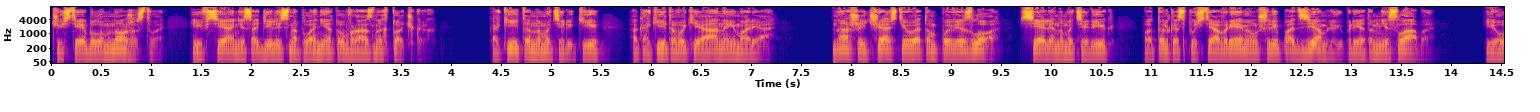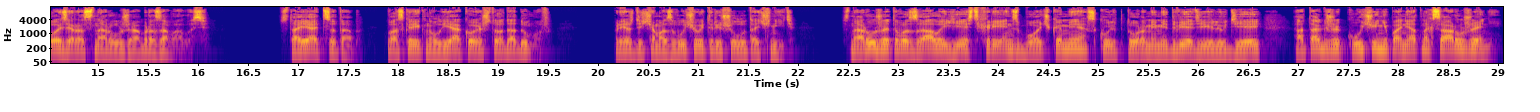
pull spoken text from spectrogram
Частей было множество, и все они садились на планету в разных точках. Какие-то на материки, а какие-то в океаны и моря. Нашей части в этом повезло, сели на материк, вот только спустя время ушли под землю, и при этом не слабо. И озеро снаружи образовалось. «Стоять, Цитап!» — воскликнул я, кое-что додумав. Прежде чем озвучивать, решил уточнить. Снаружи этого зала есть хрень с бочками, скульптурами медведей и людей, а также кучей непонятных сооружений.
